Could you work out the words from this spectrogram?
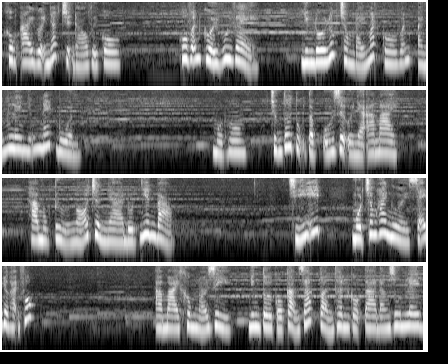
không ai gợi nhắc chuyện đó với cô. Cô vẫn cười vui vẻ, nhưng đôi lúc trong đáy mắt cô vẫn ánh lên những nét buồn. Một hôm, chúng tôi tụ tập uống rượu ở nhà A Mai. Hà Mục Tử ngó trần nhà đột nhiên bảo Chí ít, một trong hai người sẽ được hạnh phúc. A Mai không nói gì, nhưng tôi có cảm giác toàn thân cậu ta đang run lên.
